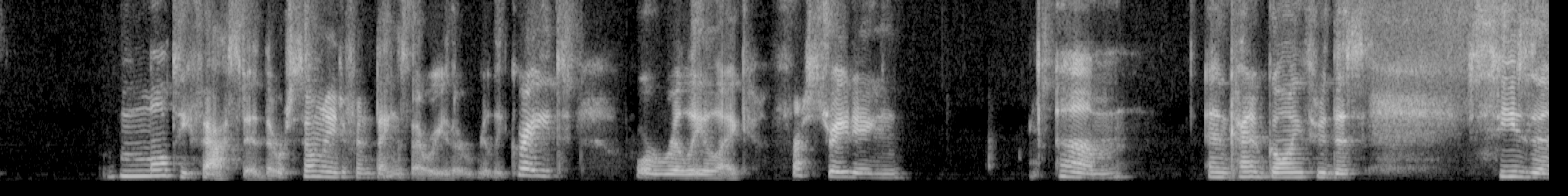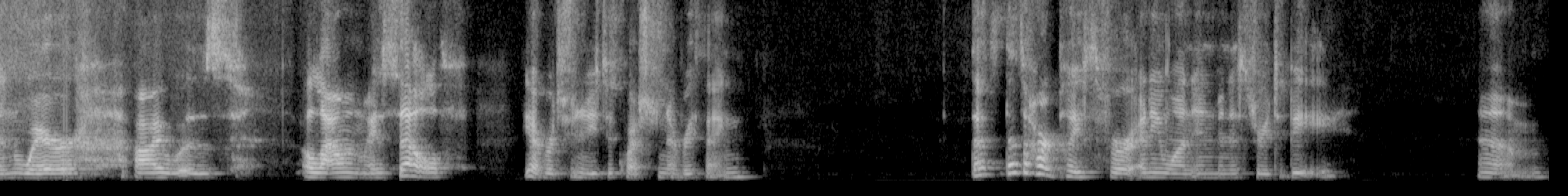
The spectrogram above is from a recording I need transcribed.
multifaceted. There were so many different things that were either really great or really like frustrating. Um, and kind of going through this season where I was allowing myself the opportunity to question everything. that's that's a hard place for anyone in ministry to be. Um,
